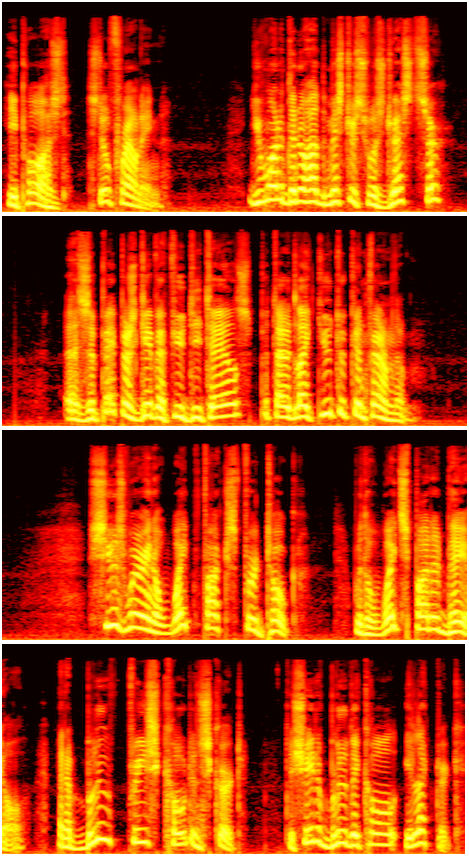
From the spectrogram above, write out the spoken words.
He paused, still frowning. You wanted to know how the mistress was dressed, sir? Uh, the papers gave a few details, but I would like you to confirm them. She was wearing a white fox fur toque, with a white spotted veil, and a blue frieze coat and skirt, the shade of blue they call electric.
